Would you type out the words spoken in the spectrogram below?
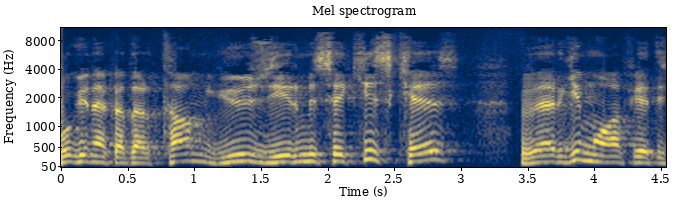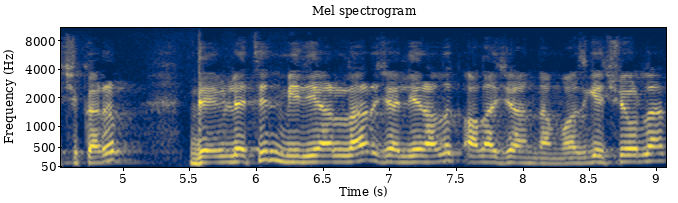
bugüne kadar tam 128 kez vergi muafiyeti çıkarıp devletin milyarlarca liralık alacağından vazgeçiyorlar.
